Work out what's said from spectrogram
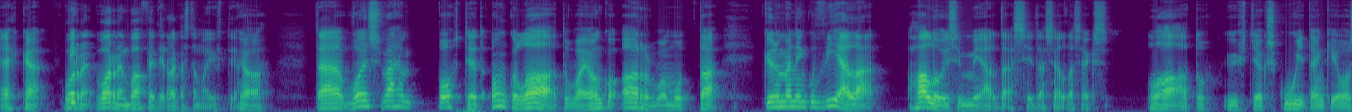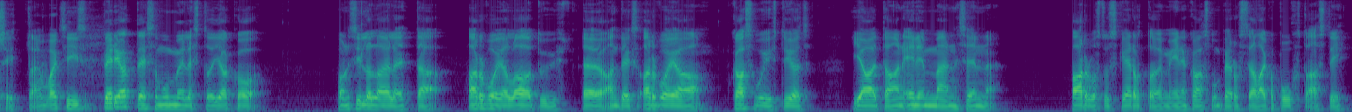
ehkä... Warren, Warren Buffettin rakastama yhtiö. Joo. Tämä voisi vähän pohtia, että onko laatu vai onko arvo, mutta kyllä mä niinku vielä haluaisin mieltää sitä sellaiseksi laatuyhtiöksi kuitenkin osittain. Vaikka Siis periaatteessa mun mielestä tuo jako on sillä lailla, että arvo- ja, laatu, äh, anteeksi, arvo- ja kasvuyhtiöt jaetaan enemmän sen arvostuskertoimiin ja kasvun perusteella aika puhtaasti.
